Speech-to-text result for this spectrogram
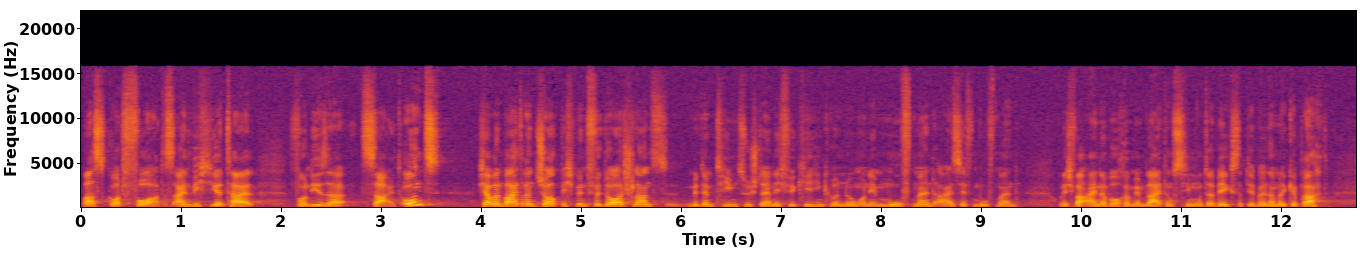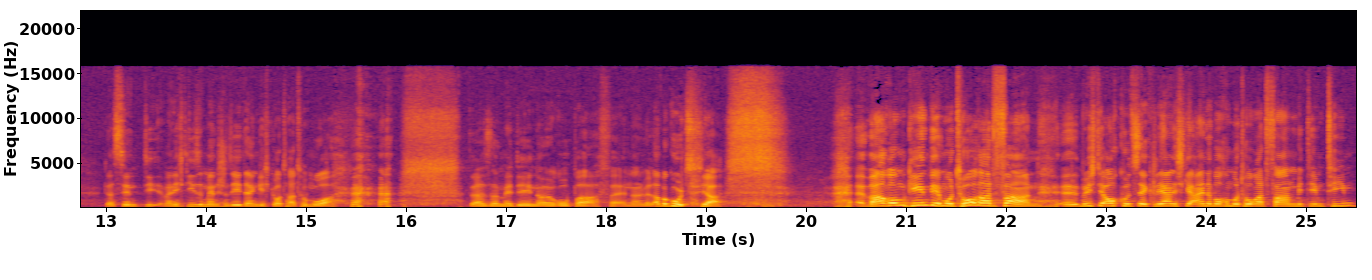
was Gott vorhat. Das ist ein wichtiger Teil von dieser Zeit. Und ich habe einen weiteren Job. Ich bin für Deutschland mit dem Team zuständig für Kirchengründung und im Movement, ISF Movement. Und ich war eine Woche mit dem Leitungsteam unterwegs, habe die Bilder mitgebracht. Das sind die, wenn ich diese Menschen sehe, denke ich, Gott hat Humor, dass er mit denen Europa verändern will. Aber gut, ja. Warum gehen wir Motorrad fahren? Ich äh, möchte auch kurz erklären. Ich gehe eine Woche Motorrad fahren mit dem Team,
